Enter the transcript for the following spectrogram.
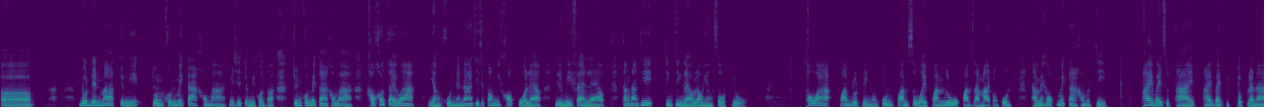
เอ่อโดดเด่นมากจนมี จนคนไม่กล้าเข้ามา ไม่ใช่จนมีคนเข้ามาจนคนไม่กล้าเข้ามา เขาเข้าใจว่าอย่างคุณเนี่ยน่าที่จะต้องมีครอบครัวแล้ว หรือมีแฟนแล้ว ทั้งๆทที่จริง ๆ แล้วเรายังโสดอยู่ เพราะว่าความโดดเด่นของคุณ ความสวย ความรู้ความสามารถของคุณทำให้เขาไม่กล้าเข้ามาจีบไพ่ใบสุดท้ายไพ่ใบปิดจบแล้วนะ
